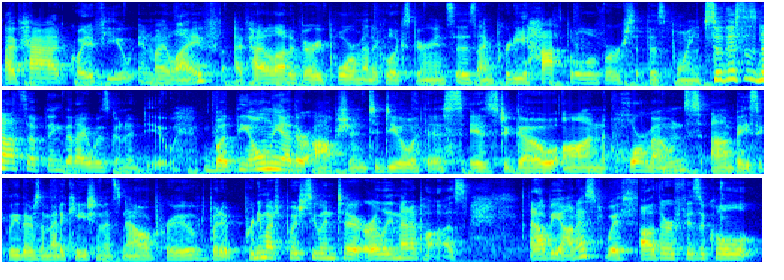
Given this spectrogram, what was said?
I've had quite a few in my life. I've had a lot of very poor medical experiences. I'm pretty hospital averse at this point. So this is not something that I was gonna do. But the only other option to deal with this is to go on hormones. Um, basically, there's a medication that's now approved, but it pretty much pushes you into early menopause. And I'll be honest, with other physical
